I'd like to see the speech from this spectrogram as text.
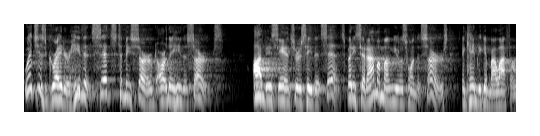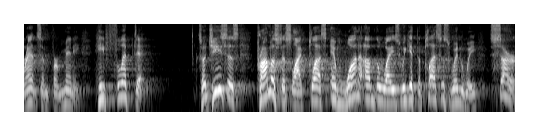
which is greater, he that sits to be served or the he that serves? Obvious answer is he that sits. But he said, I'm among you as one that serves and came to give my life a ransom for many. He flipped it. So Jesus promised us life plus, and one of the ways we get the plus is when we serve.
